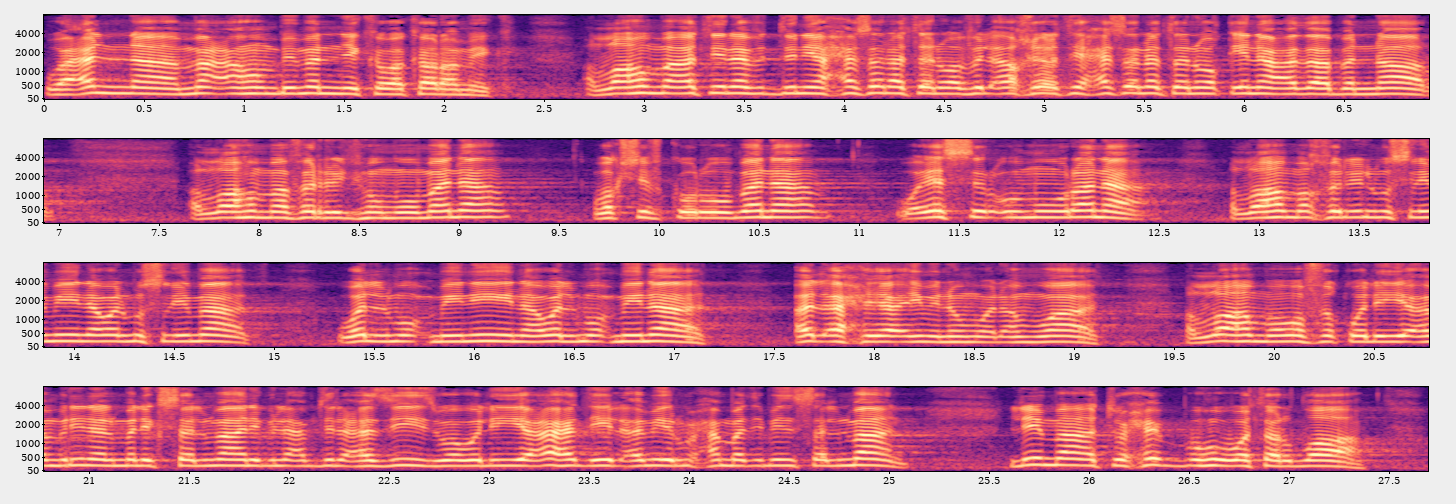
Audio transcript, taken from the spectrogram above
وعنا معهم بمنك وكرمك. اللهم آتنا في الدنيا حسنة وفي الآخرة حسنة وقنا عذاب النار. اللهم فرج همومنا واكشف كروبنا ويسر أمورنا. اللهم اغفر للمسلمين والمسلمات والمؤمنين والمؤمنات الأحياء منهم والأموات. اللهم وفق ولي أمرنا الملك سلمان بن عبد العزيز وولي عهده الأمير محمد بن سلمان لما تحبه وترضاه.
